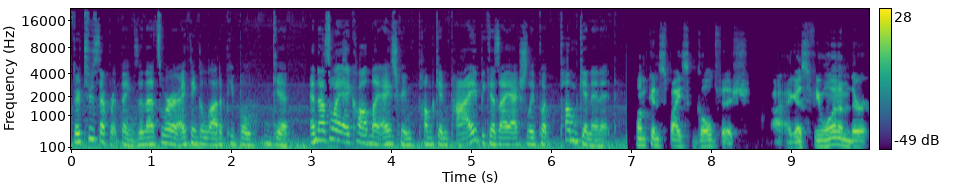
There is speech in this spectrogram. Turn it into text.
they're two separate things and that's where i think a lot of people get and that's why i called my ice cream pumpkin pie because i actually put pumpkin in it pumpkin spice goldfish i guess if you want them they're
